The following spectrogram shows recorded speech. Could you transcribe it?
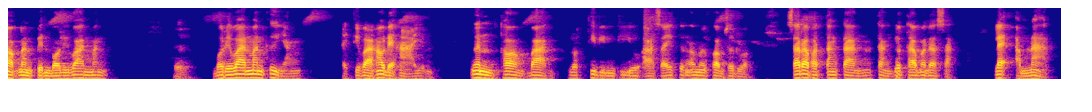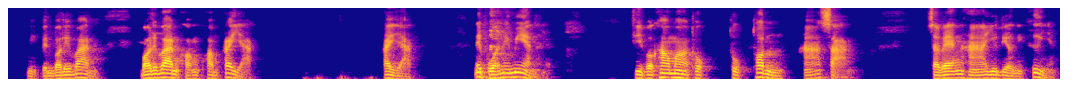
นอกนั้นเป็นบริวารมันเออบริวารมันคืออย่างไอ้ที่ว่าเฮาได้หาอยู่เงินทองบ้านรถที่ดินที่อยู่อาศัยเครื่องอำนวยความสะดวก สารพัดต่างๆต่างยศธรรมดาศักดิ์และอำนาจนี่เป็นบริวารบริวารของความใคร่อยากใครอยาก ในผัวในเมียนั่นแหละที่พวกเข้ามาถูกถูกทน หาสางแสวงหาอยู่เดียวนี่คืออย่าง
